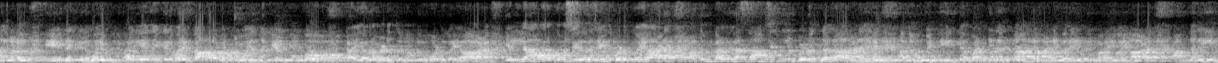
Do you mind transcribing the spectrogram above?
നിങ്ങളും ഏതെങ്കിലും ഒരു ഏതെങ്കിലും ഒരു കാള പറ്റുമോ എന്ന് കേൾക്കുമ്പോ കയറും എടുത്തുകൊണ്ട് ഓടുകയാണ്. എല്ലാവർക്കും ഷെയർ ചെയ്ത് കൊടുക്കുകയാണ്. അതും കള്ളസാക്ഷ്യത്തിൽ പെടുന്നതാണ് അതും ഫിഖിന്റെ പണ്ഡിതന്മാർ അണിവരയിട്ട് പറയുകയാണ്. അങ്ങനെയും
